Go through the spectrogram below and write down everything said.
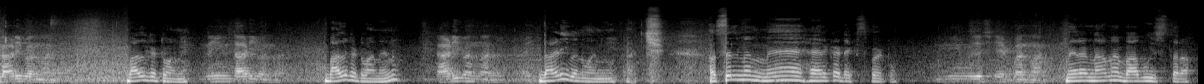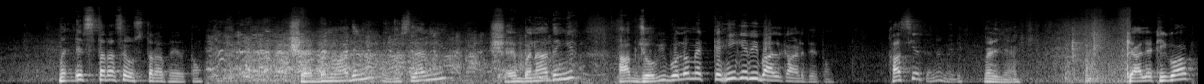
दाढ़ी बनवानी। बाल कटवाने। नहीं दाढ़ी बनवानी। बाल कटवाने ना? दाढ़ी बनवानी। दाढ़ी बनवानी है। अच्छा। असल में मैं हेयर कट एक्सपर्ट हूँ। मुझे शेप बनवानी मेरा नाम है बाबू इस तरह। मैं इस तरह से उस तरह फेरता हूँ। शेप बनवा देंगे कोई मसला नहीं है। शेप बना देंगे। आप जो भी बोलो मैं कहीं के भी बाल काट देता हूँ। खासियत है ना मेरी? बैठ जाए। क्या हाल है ठीक हो आप?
